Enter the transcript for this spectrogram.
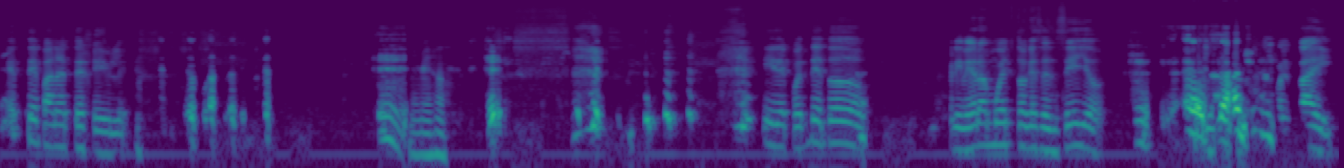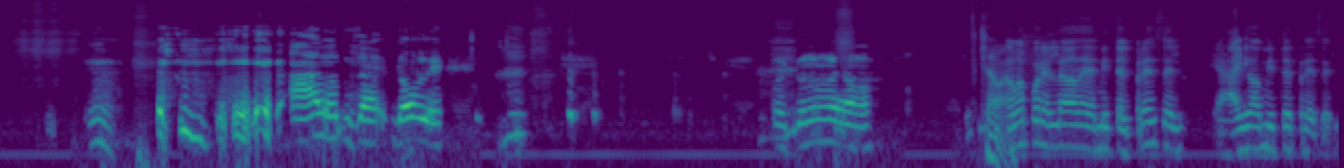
Este pana es terrible. Mijo. Y después de todo, primero ha muerto que sencillo. Exacto. Por el país. ah, no, tú sabes, doble. Porque uno no le daba. Vamos por el lado de Mr. Pretzel. Ahí va Mr. Pretzel.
